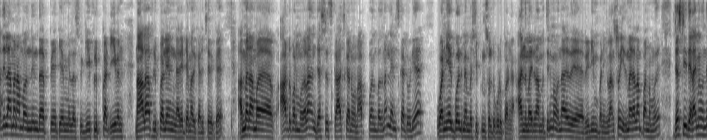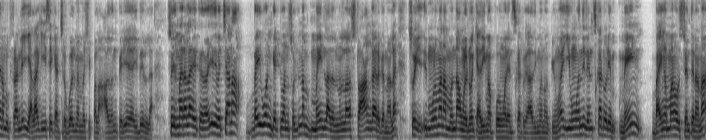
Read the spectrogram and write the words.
அது இல்லாமல் நம்ம வந்து இந்த பேடிஎம் இல்லை ஸ்விக்கி ஃப்ளிப்கார்ட் ஈவன் நாளாக ஃப்ளிப்கார்ட்லேயே எனக்கு நிறைய டைம் அது கிடச்சிருக்கு. அது மாதிரி நம்ம ஆர்டர் பண்ணும்போதெல்லாம் ஜஸ்ட் ஸ்க்ராட்ச் கார்டு ஒன்று அப்போ வந்து பார்த்தீங்கன்னா லென்ஸ் கார்டோடைய ஒன் இயர் கோல்டு மெம்பர்ஷிப்னு சொல்லிட்டு கொடுப்பாங்க. அந்த மாதிரி நம்ம திரும்ப வந்து அதை ரிடீம் பண்ணிக்கலாம். ஸோ இது மாதிரிலாம் பண்ணும்போது ஜஸ்ட் இது எல்லாமே வந்து நமக்கு ஃப்ரெண்ட்லி எல்லா ஈஸியாக கிடச்சிரும். கோல்டு மெம்பர்ஷிப் எல்லாம். அது வந்து பெரிய இது இல்லை. ஸோ இது மாதிரிலாம் இருக்கிறதால இது வச்சு ஆனால் பை ஒன் கெட் ஒன் சொல்லிட்டு நம்ம மைண்டில் அது நல்லா ஸ்ட்ராங்காக இருக்கிறனால ஸோ இது மூலமாக நம்ம வந்து அவங்களை நோக்கி அதிகமாக போவோம் லென்ஸ் கார்டு அதிகமாக நோக்கிவோங்க இவங்க வந்து லென்ஸ் கார்டோடைய மெயின் பயங்கரமான ஒரு ஸ்ட்ரென்த் என்னன்னா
